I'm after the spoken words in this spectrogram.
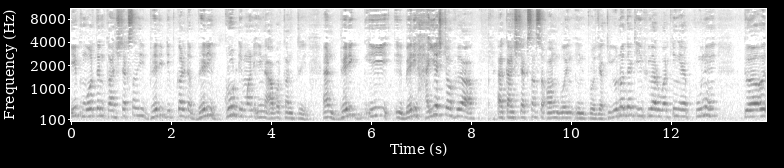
if more than construction is very difficult very growth demand in our country. And very very highest of uh, uh, constructions ongoing in project. You know that if you are working at pune uh,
